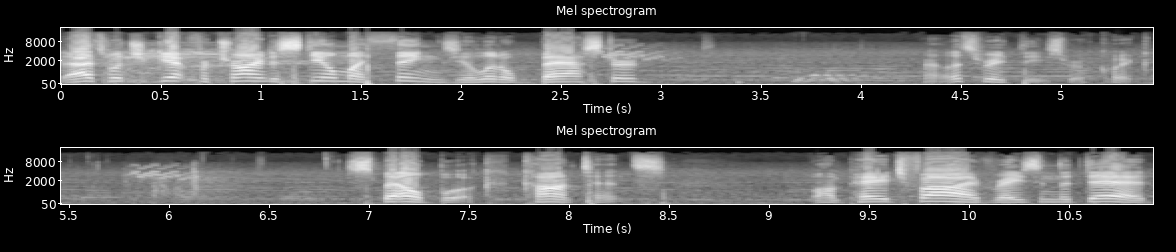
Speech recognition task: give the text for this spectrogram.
That's what you get for trying to steal my things, you little bastard. Alright, let's read these real quick. Spell book. Contents. On page 5, Raising the Dead.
